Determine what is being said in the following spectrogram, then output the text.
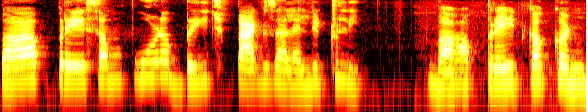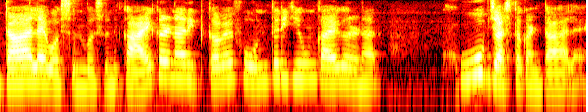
बाप रे संपूर्ण ब्रिज पॅक झाला आहे लिटरली बापरे इतका कंटाळा आलाय बसून बसून. काय करणार? इतका वेळ फोन तरी घेऊन काय करणार? खूप जास्त कंटाळा आलाय.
